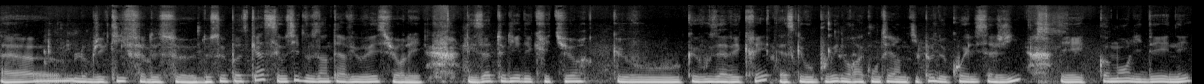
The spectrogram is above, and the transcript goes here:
l'objectif de ce, podcast, c'est aussi de vous interviewer sur les, ateliers d'écriture que vous avez créés. Est-ce que vous pouvez nous raconter un petit peu de quoi il s'agit et comment l'idée est née?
